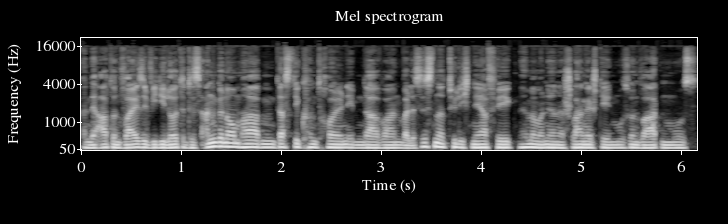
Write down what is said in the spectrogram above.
an der Art und Weise, wie die Leute das angenommen haben, dass die Kontrollen eben da waren, weil es ist natürlich nervig, ne, wenn man in einer Schlange stehen muss und warten muss.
